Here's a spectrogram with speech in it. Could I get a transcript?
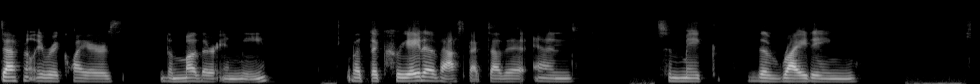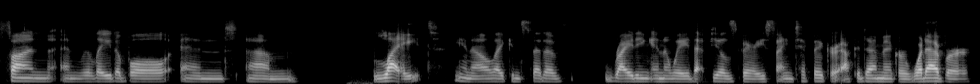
definitely requires the mother in me but the creative aspect of it and to make the writing fun and relatable and um, light you know like instead of writing in a way that feels very scientific or academic or whatever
